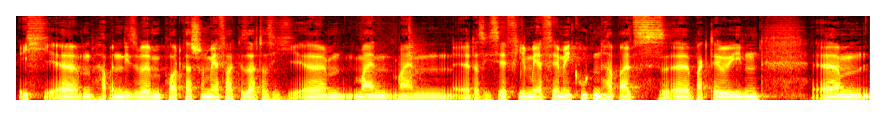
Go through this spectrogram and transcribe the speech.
ich ähm, habe in diesem Podcast schon mehrfach gesagt, dass ich ähm, mein, mein, äh, dass ich sehr viel mehr Firmikuten habe als äh, Bakteroiden. Ähm,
